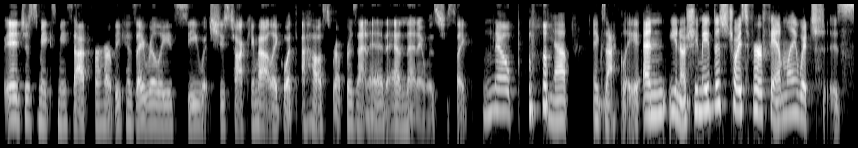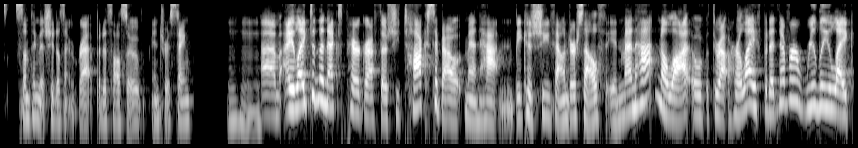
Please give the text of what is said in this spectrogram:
it just makes me sad for her because I really see what she's talking about, like what the house represented. And then it was just like, nope. yep, exactly. And, you know, she made this choice for her family, which is something that she doesn't regret, but it's also interesting. Mm-hmm. Um, I liked in the next paragraph though she talks about Manhattan because she found herself in Manhattan a lot over, throughout her life, but it never really like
